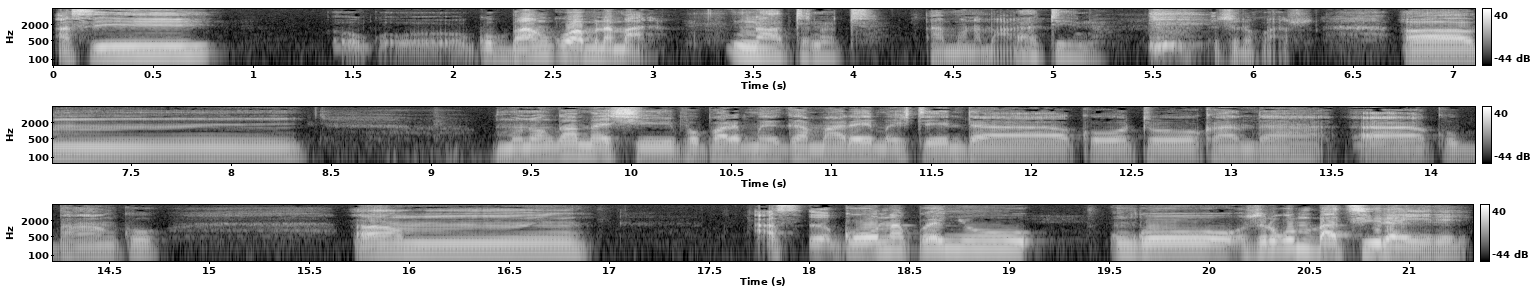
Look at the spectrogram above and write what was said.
asi kubhanku amuna mara? Nata nata amuna mari atina. Zviro kwazvo. Um, munonga machipopare mwega mari machitenda kotokanda uh, kubhanku um, kuona kwenyu ngo zviri kumubatsira here?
